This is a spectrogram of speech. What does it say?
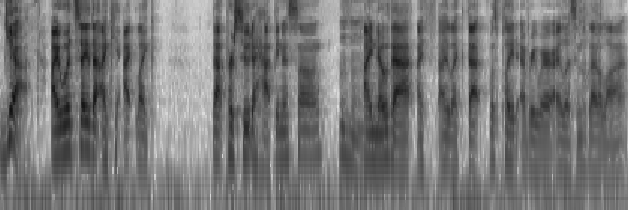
yeah. I would say that I can't. I like that Pursuit of Happiness song. Mm-hmm. I know that. I, I like that was played everywhere. I listened to that a lot.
